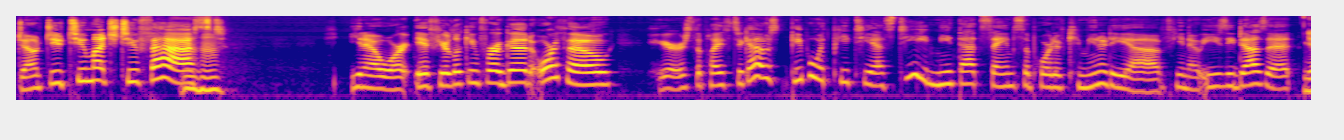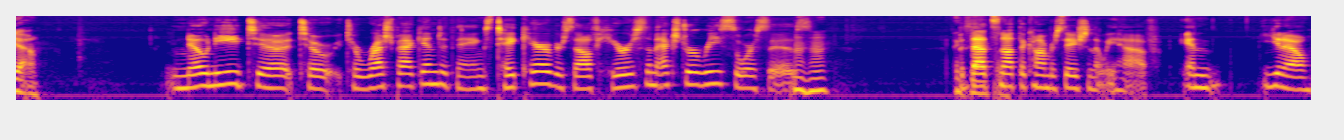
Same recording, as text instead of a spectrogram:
don't do too much too fast. Mm-hmm. You know, or if you're looking for a good ortho, here's the place to go. People with PTSD need that same supportive community of, you know, easy does it. Yeah. No need to to to rush back into things. Take care of yourself. Here are some extra resources. Mm-hmm. But that's not the conversation that we have. And you know,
